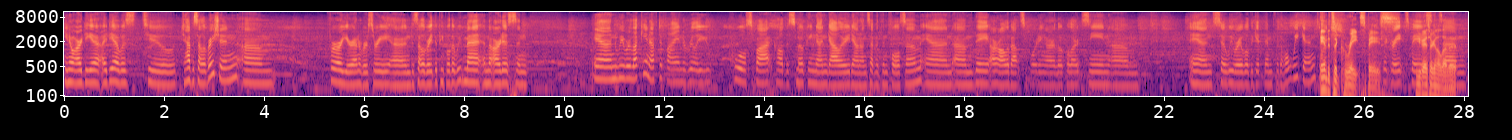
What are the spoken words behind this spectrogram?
you know, our idea idea was to, to have a celebration um, for our year anniversary and to celebrate the people that we've met and the artists and and we were lucky enough to find a really cool spot called the Smoking Nun Gallery down on 7th and Folsom, and um, they are all about supporting our local art scene. Um, and so we were able to get them for the whole weekend. And it's a great space. It's a great space. You guys are gonna love it. um, uh,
